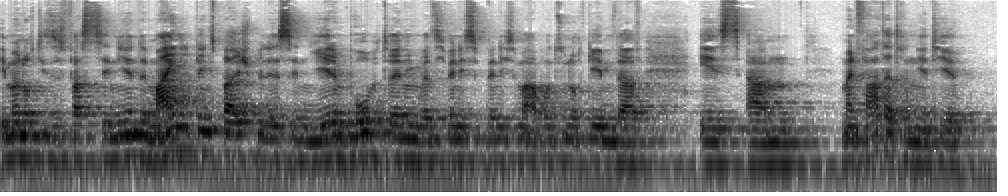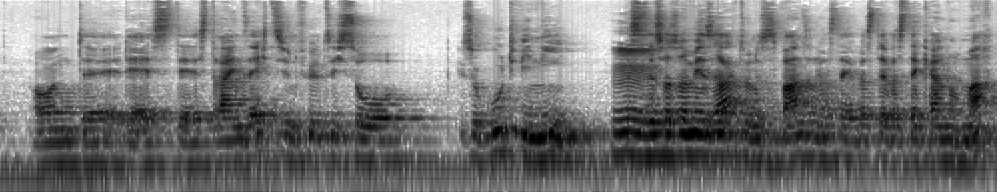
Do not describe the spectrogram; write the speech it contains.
Immer noch dieses Faszinierende. Mein Lieblingsbeispiel ist in jedem Probetraining, was ich, wenn ich es mal ab und zu noch geben darf, ist, ähm, mein Vater trainiert hier. Und äh, der, ist, der ist 63 und fühlt sich so so gut wie nie. Mhm. Das ist das, was man mir sagt und es ist Wahnsinn, was der, was der, was der Kerl noch macht.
